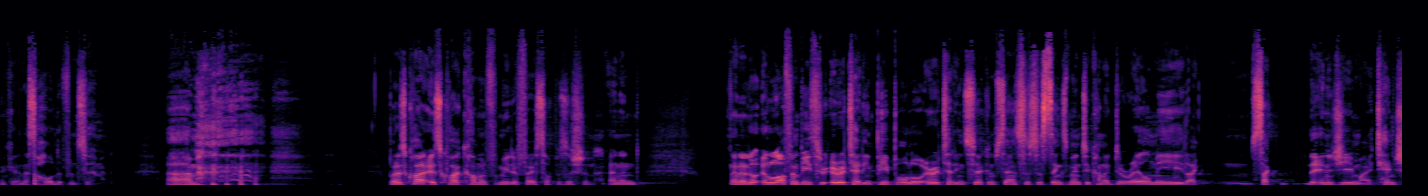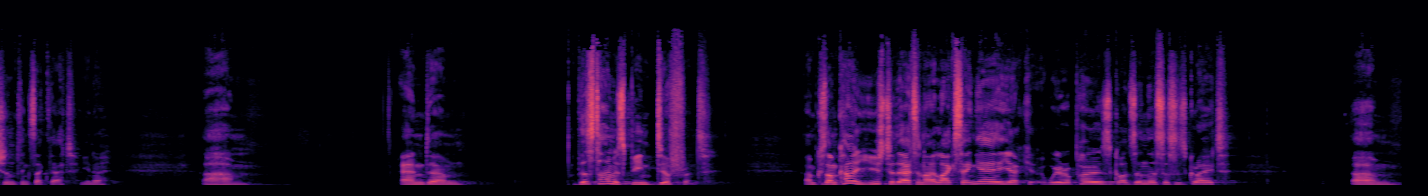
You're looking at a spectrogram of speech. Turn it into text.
Okay, and that's a whole different sermon. But it's quite, it's quite common for me to face opposition. And, in, and it'll, it'll, often be through irritating people or irritating circumstances, just things meant to kind of derail me, like suck the energy, my attention, things like that, you know. Um, and um, this time it's been different. Because um, I'm kind of used to that, and I like saying, yeah, yeah, we're opposed, God's in this, this is great. Um,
